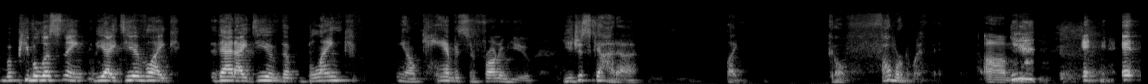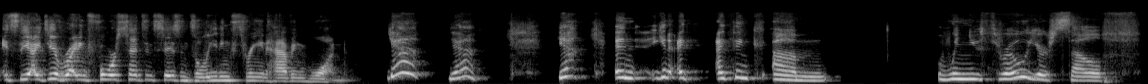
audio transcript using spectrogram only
but people listening, the idea of like that idea of the blank, you know, canvas in front of you, you just gotta like go forward with it. Um, yeah. It, it, it's the idea of writing four sentences and deleting three and having one. Yeah. Yeah. Yeah. And, you know, I, I think, um, when you throw yourself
